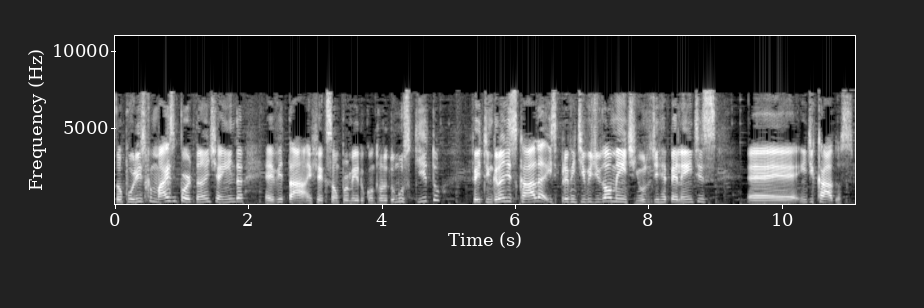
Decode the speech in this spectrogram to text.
Então, por isso que o mais importante ainda é evitar a infecção por meio do controle do mosquito, feito em grande escala e preventivo individualmente, em uso de repelentes é, indicados.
